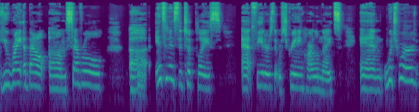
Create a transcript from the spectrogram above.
you write about um, several uh, incidents that took place at theaters that were screening Harlem Nights, and which were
